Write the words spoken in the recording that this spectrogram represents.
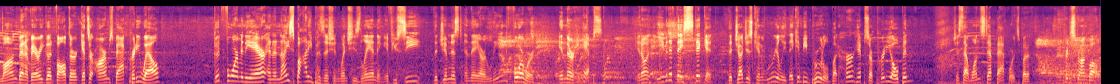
Long been a very good vaulter, gets her arms back pretty well. Good form in the air and a nice body position when she's landing. If you see the gymnast and they are leaned forward in their hips, you know, even if they stick it, the judges can really, they can be brutal, but her hips are pretty open. Just that one step backwards, but a pretty strong ball.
